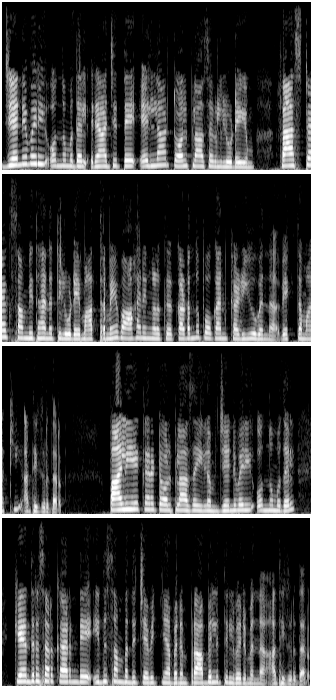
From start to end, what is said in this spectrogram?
ജനുവരി ഒന്നു മുതൽ രാജ്യത്തെ എല്ലാ ടോൾ പ്ലാസകളിലൂടെയും ഫാസ്ടാഗ് സംവിധാനത്തിലൂടെ മാത്രമേ വാഹനങ്ങൾക്ക് കടന്നുപോകാൻ കഴിയൂവെന്ന് വ്യക്തമാക്കി അധികൃതർ. പാലിയേക്കര ടോൾ പ്ലാസയിലും ജനുവരി ഒന്നു മുതൽ കേന്ദ്ര സർക്കാരിന്റെ ഇത് സംബന്ധിച്ച വിജ്ഞാപനം പ്രാബല്യത്തിൽ വരുമെന്ന് അധികൃതർ.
